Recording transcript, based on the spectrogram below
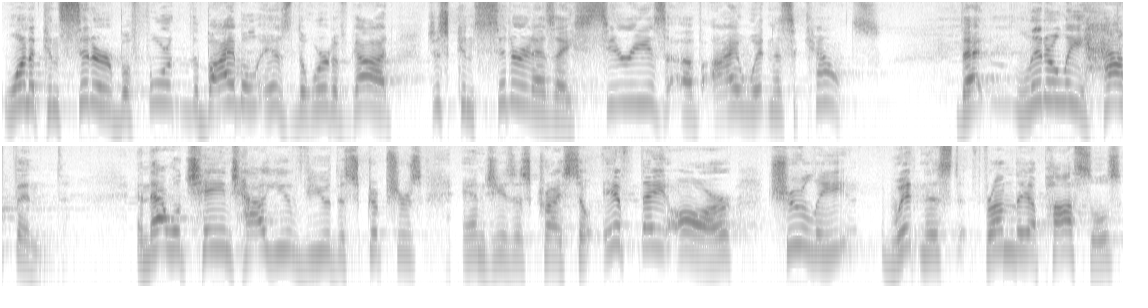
want to consider before the Bible is the Word of God, just consider it as a series of eyewitness accounts that literally happened. And that will change how you view the scriptures and Jesus Christ. So, if they are truly witnessed from the apostles,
